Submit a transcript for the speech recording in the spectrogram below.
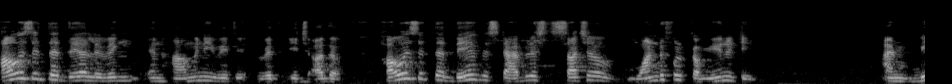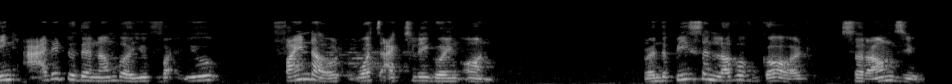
How is it that they are living in harmony with, with each other? How is it that they have established such a wonderful community? And being added to their number, you, fi- you find out what's actually going on. When the peace and love of God surrounds you,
